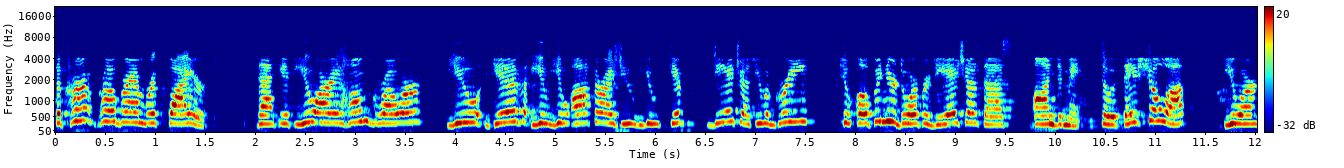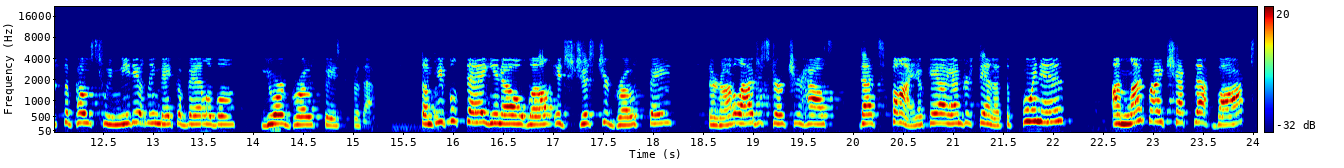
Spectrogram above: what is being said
the current program requires that if you are a home grower, you give you you authorize you you give DHS you agree to open your door for DHSS on demand. So if they show up, you are supposed to immediately make available your grow space for them. Some people say, you know, well, it's just your growth space. They're not allowed to search your house. That's fine. Okay, I understand that. The point is, unless I check that box,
